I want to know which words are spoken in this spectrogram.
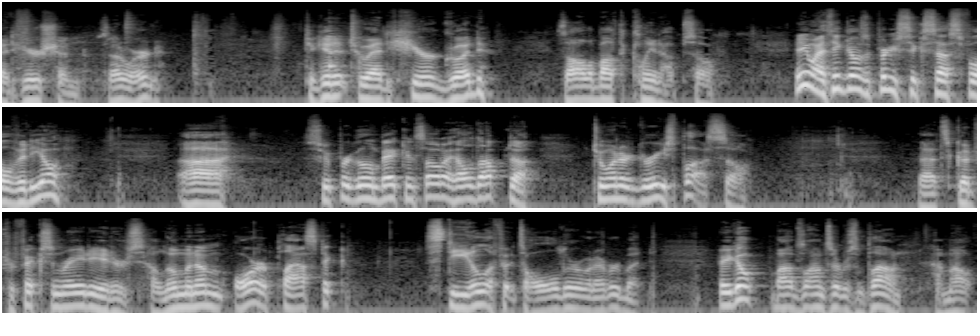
Adhesion, is that a word? To get it to adhere good, it's all about the cleanup. So anyway, I think that was a pretty successful video. Uh, super glue and baking soda held up to 200 degrees plus, so that's good for fixing radiators, aluminum or plastic, steel if it's old or whatever. But there you go, Bob's Lawn Service and Plowing. I'm out.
